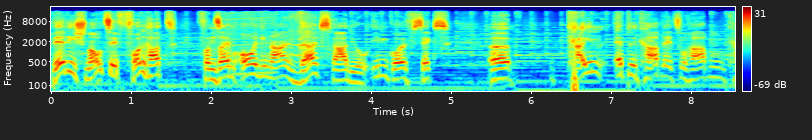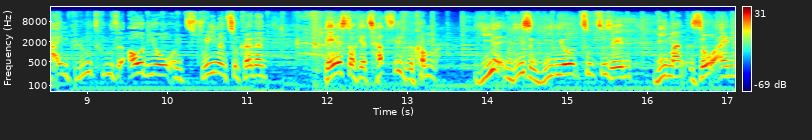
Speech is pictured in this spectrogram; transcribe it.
Wer die Schnauze voll hat von seinem originalen Werksradio im Golf 6, äh, kein Apple CarPlay zu haben, kein Bluetooth Audio und streamen zu können, der ist doch jetzt herzlich willkommen hier in diesem Video zuzusehen, wie man so ein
